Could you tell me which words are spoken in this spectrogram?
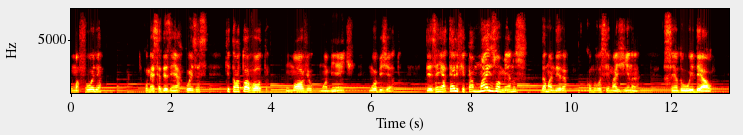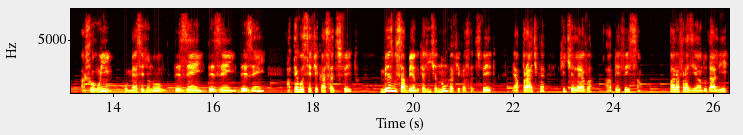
uma folha, comece a desenhar coisas que estão à tua volta, um móvel, um ambiente, um objeto. Desenhe até ele ficar mais ou menos da maneira como você imagina sendo o ideal. Achou ruim? Comece de novo. Desenhe, desenhe, desenhe, até você ficar satisfeito. Mesmo sabendo que a gente nunca fica satisfeito, é a prática que te leva à perfeição. Parafraseando Dali,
